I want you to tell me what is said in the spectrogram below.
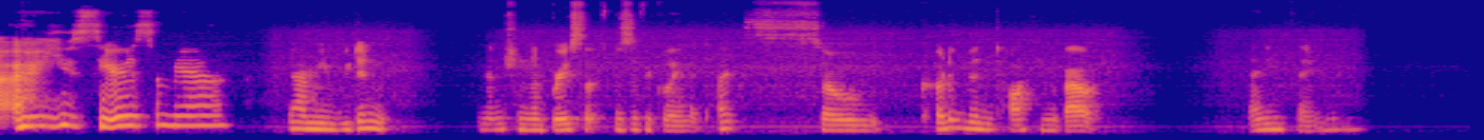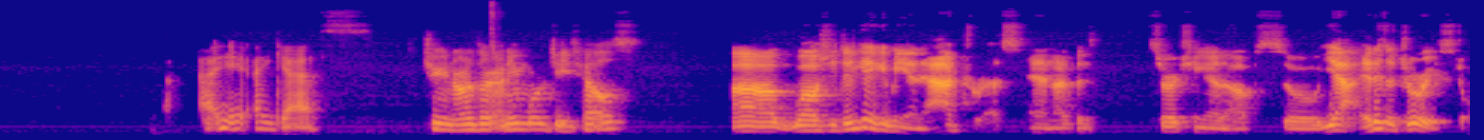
Are you serious, Amira? Yeah, I mean, we didn't mention the bracelet specifically in the text, so could have been talking about anything. I, I guess. June, are there any more details? Uh, well, she did give me an address, and I've been searching it up. So yeah, it is a jewelry store.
